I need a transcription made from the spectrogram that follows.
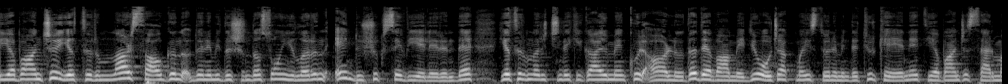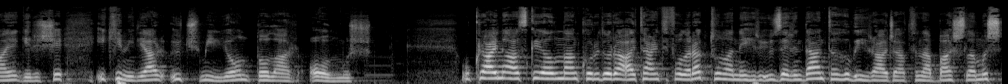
yabancı yatırımlar salgın dönemi dışında son yılların en düşük seviyelerinde yatırımlar içindeki gayrimenkul ağırlığı da devam ediyor. Ocak-Mayıs döneminde Türkiye'ye net yabancı sermaye girişi 2 milyar 3 milyon dolar olmuş. Ukrayna askıya alınan koridora alternatif olarak Tuna Nehri üzerinden tahıl ihracatına başlamış.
